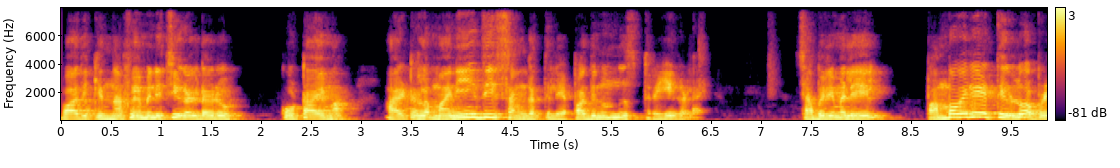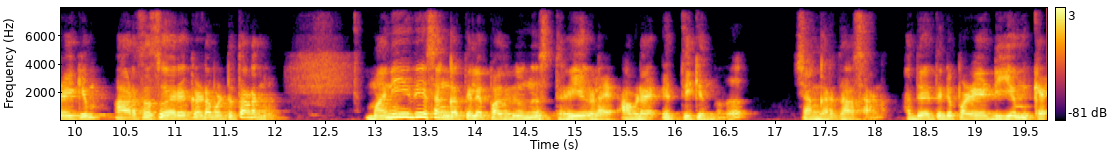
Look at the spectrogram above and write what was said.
ബാധിക്കുന്ന ഫെമിനിസ്റ്റുകളുടെ ഒരു കൂട്ടായ്മ ആയിട്ടുള്ള മനീതി സംഘത്തിലെ പതിനൊന്ന് സ്ത്രീകളെ ശബരിമലയിൽ പമ്പ വരെ എത്തിയുള്ളൂ. അപ്പോഴേക്കും ആർ എസ് എസ്സുകാരൊക്കെ ഇടപെട്ട് തടഞ്ഞു. മനീതി സംഘത്തിലെ പതിനൊന്ന് സ്ത്രീകളെ അവിടെ എത്തിക്കുന്നത് ശങ്കർദാസാണ് അദ്ദേഹത്തിന്റെ പഴയ ഡി എം കെ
